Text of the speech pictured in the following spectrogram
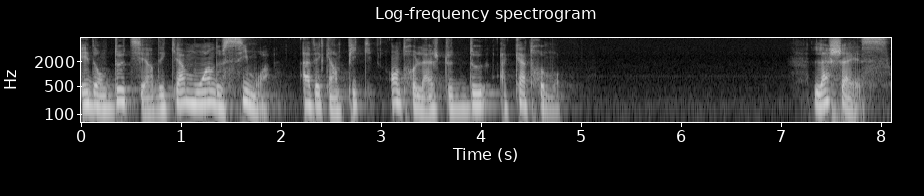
et dans deux tiers des cas moins de 6 mois, avec un pic entre l'âge de 2 à 4 mois. L'HAS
